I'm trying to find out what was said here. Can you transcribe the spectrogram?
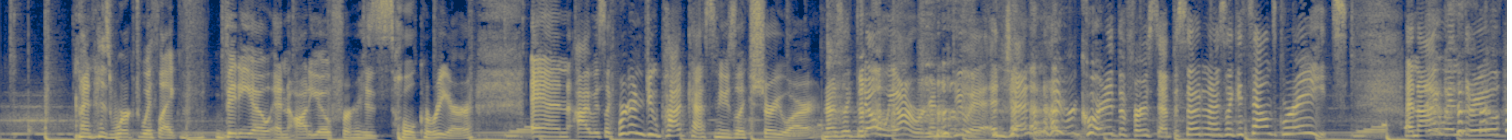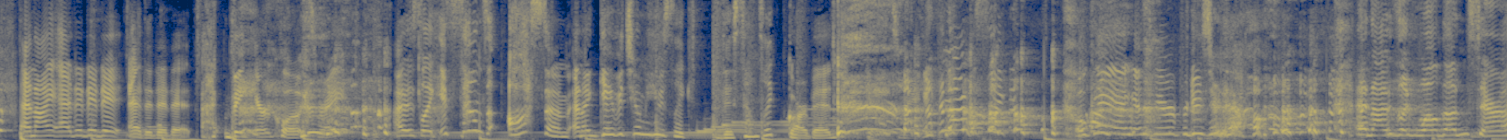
and has worked with like video and audio for his whole career. And I was like, we're going to do podcasts. And he was like, sure you are. And I was like, no, we are. We're going to do it. And Jen and I recorded the first episode and I was like, it sounds great. And I went through and I edited it, edited it, big air quotes, right? I was like, it sounds awesome. And I gave it to him. He was like, this sounds like garbage. Give it to me. And I was like, okay, I guess we have a producer now. And I was like, well done, Sarah.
